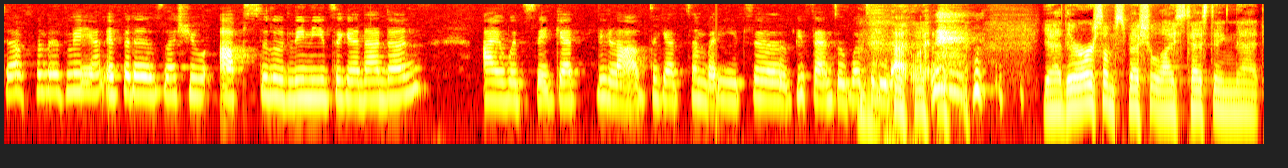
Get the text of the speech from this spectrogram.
Definitely. And if it is that you absolutely need to get that done, I would say get the lab to get somebody to be sent over to do that one. yeah, there are some specialized testing that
